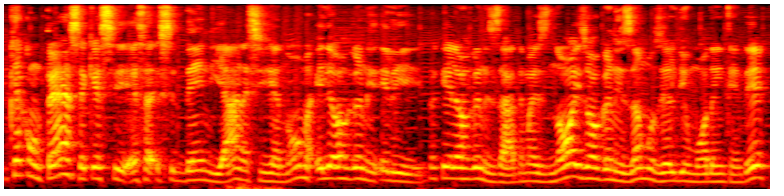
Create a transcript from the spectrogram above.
o que acontece é que esse, essa, esse DNA, né, esse genoma, ele é, ele, é ele é organizado, né, mas nós organizamos ele de um modo a entender,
